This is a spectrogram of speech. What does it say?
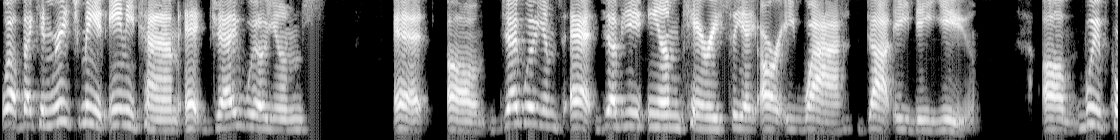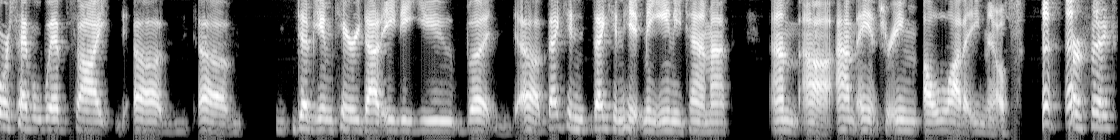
Well, they can reach me at any time at J Williams at um, J Williams at WM C A R E Y dot edu. Um, we of course have a website, uh, uh, wmcarey.edu, but uh, they can they can hit me anytime. I I'm uh, I'm answering a lot of emails. Perfect.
